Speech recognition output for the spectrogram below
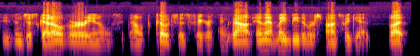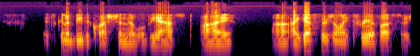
season just got over. You know, we'll sit down with the coaches, figure things out." And that may be the response we get, but it's going to be the question that will be asked by. Uh, I guess there's only three of us. There's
